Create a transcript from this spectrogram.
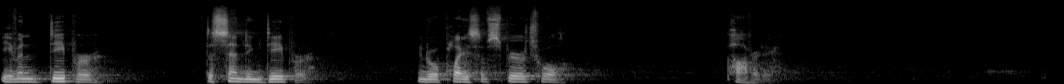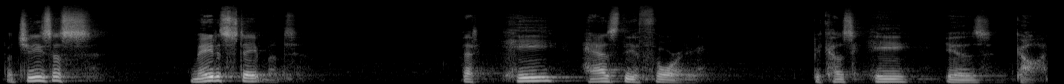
even deeper, descending deeper into a place of spiritual poverty. But Jesus made a statement that he has the authority because he is God.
